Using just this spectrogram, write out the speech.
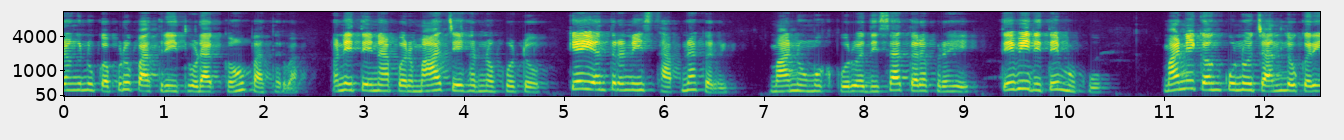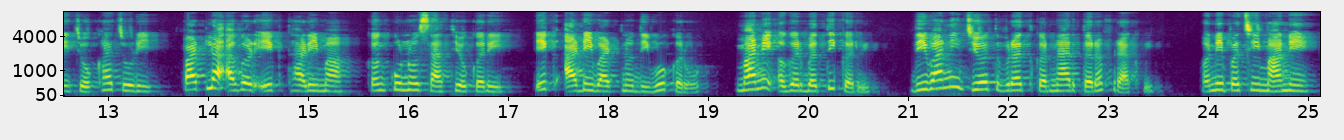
રંગનું કપડું પાથરી થોડાક ઘઉં પાથરવા અને તેના પર મા ચહેરનો ફોટો કે યંત્રની સ્થાપના કરવી. માનું મુખ પૂર્વ દિશા તરફ રહે તેવી રીતે મૂકવું. માને કંકુનો ચાંદલો કરી ચોખા ચોળી, પાટલા આગળ એક થાળીમાં કંકુનો સાથિયો કરી એક આડી વાટનો દીવો કરવો. માને અગરબત્તી કરવી, દીવાની જ્યોત વ્રત કરનાર તરફ રાખવી. અને પછી માને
